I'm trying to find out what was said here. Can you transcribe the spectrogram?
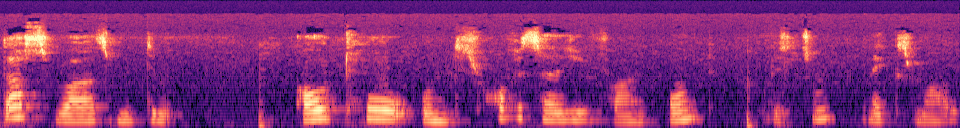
Das war's mit dem Outro und ich hoffe, es hat euch gefallen und bis zum nächsten Mal.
